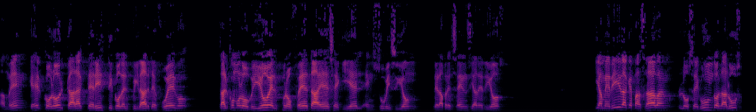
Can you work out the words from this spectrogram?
amén, que es el color característico del pilar de fuego, tal como lo vio el profeta Ezequiel en su visión de la presencia de Dios. Y a medida que pasaban los segundos, la luz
